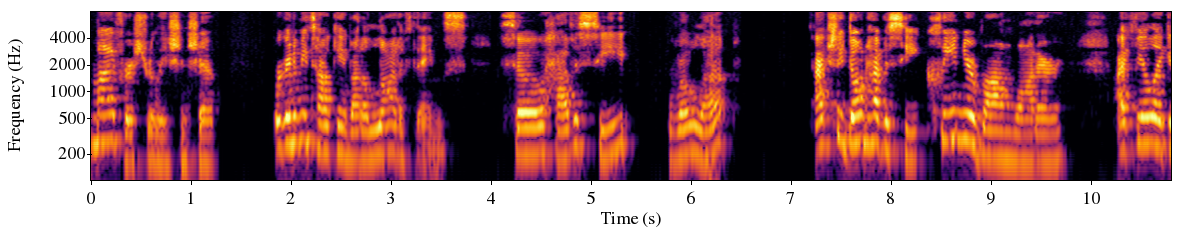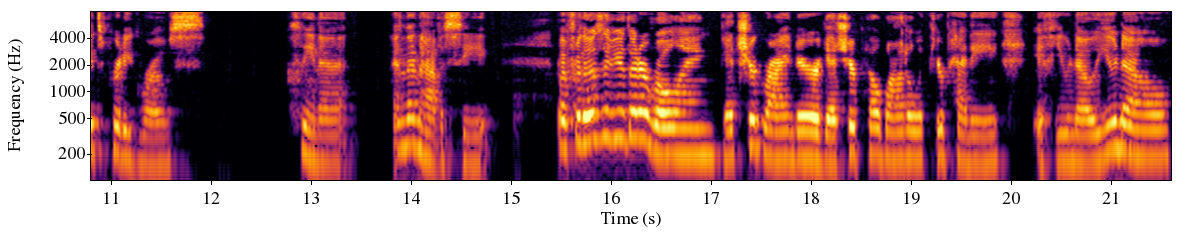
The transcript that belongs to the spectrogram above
my first relationship. We're going to be talking about a lot of things. So have a seat, roll up. Actually, don't have a seat. Clean your bong water. I feel like it's pretty gross. Clean it, and then have a seat. But for those of you that are rolling, get your grinder or get your pill bottle with your penny. If you know, you know.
